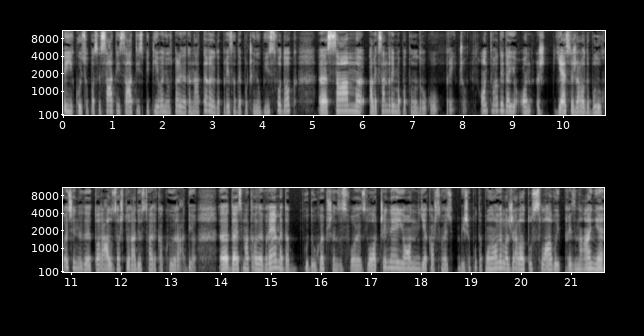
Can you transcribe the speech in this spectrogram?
i koji su posle sati i sati ispitivanja uspeli da ga nateraju da prizna da je počinio ubistvo, dok e, sam Aleksandar ima potpuno drugu priču. On tvrdi da je on jeste želeo da bude uhvaćen i da je to razlog zašto je radio stvari kako je uradio. E, da je smatrao da je vreme da bude uhapšen za svoje zločine i on je, kao što sam već više puta ponovila, želeo tu slavu i priznanje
